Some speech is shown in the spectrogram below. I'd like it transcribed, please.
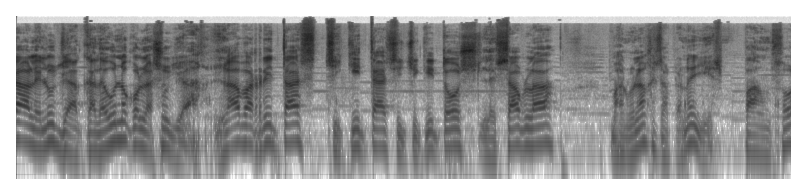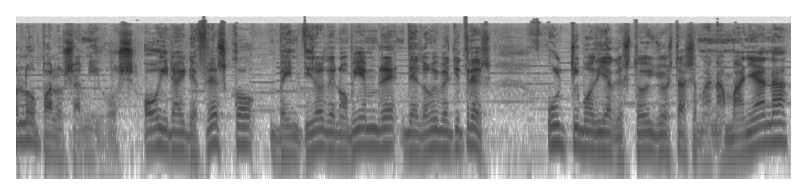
Aleluya, cada uno con la suya. La barritas, chiquitas y chiquitos, les habla Manuel Ángel Salplanelles, Panzolo para los amigos. Hoy en aire fresco, 22 de noviembre del 2023. Último día que estoy yo esta semana. Mañana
